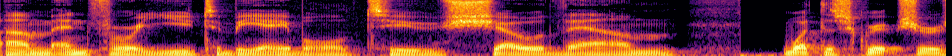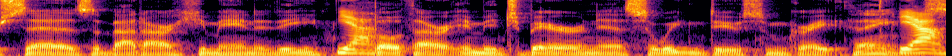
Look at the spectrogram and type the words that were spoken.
Um, and for you to be able to show them what the scripture says about our humanity, yeah. both our image bearerness, so we can do some great things. Yeah.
